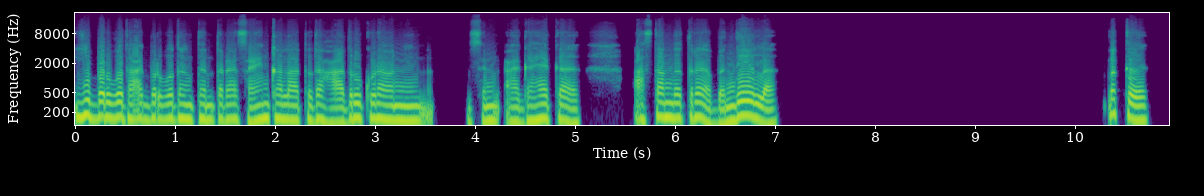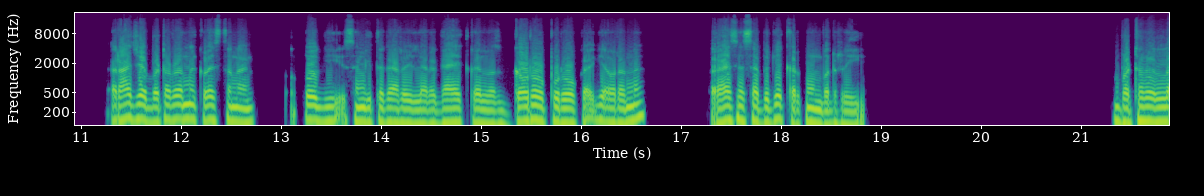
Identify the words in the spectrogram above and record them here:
ಈ ಬರ್ಬೋದು ಆಗ್ ಬರ್ಬೋದು ಅಂತಂತಾರ. ಸಾಯಂಕಾಲ ಆತದ, ಆದ್ರೂ ಕೂಡ ಅವನ ಆ ಗಾಯಕ ಆಸ್ಥಾನದ ಹತ್ರ ಬಂದೇ ಇಲ್ಲ. ಮತ್ತ ರಾಜ ಭಟರನ್ನ ಕಳಿಸ್ತಾನ. ಹೋಗಿ ಸಂಗೀತಗಾರ ಇಲ್ಲಾರ ಗಾಯಕರೆಲ್ಲ ಗೌರವಪೂರ್ವಕವಾಗಿ ಅವರನ್ನ ರಾಜಸಭೆಗೆ ಕರ್ಕೊಂಡ್ ಬರ್ರಿ. ಭಟರೆಲ್ಲ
